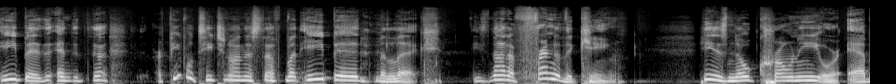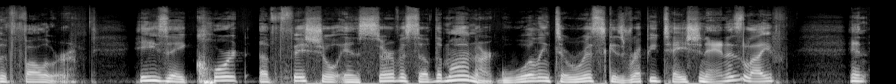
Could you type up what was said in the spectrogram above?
Ebed, and uh, are people teaching on this stuff? But Ebed Melech, he's not a friend of the king. He is no crony or abbot follower. He's a court official in service of the monarch, willing to risk his reputation and his life and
